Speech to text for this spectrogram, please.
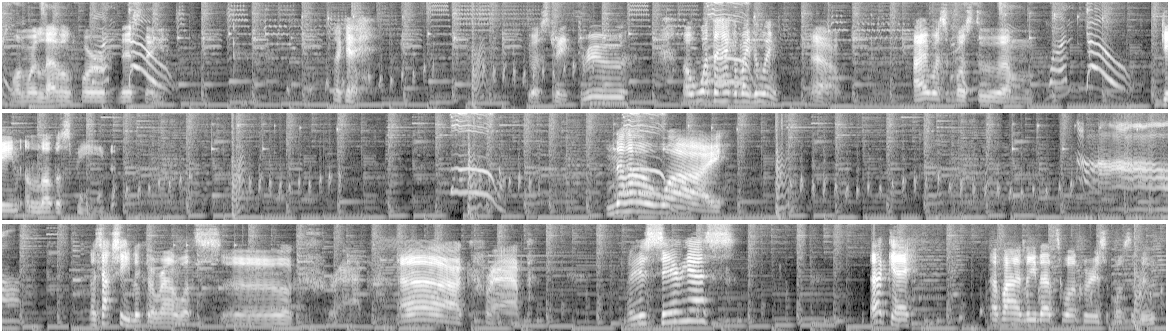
one more level for this thing. Okay. Go straight through. Oh, what the heck am I doing? Oh. I was supposed to um, gain a lot of speed. No, why? Let's actually look around what's... Oh, crap. Ah, crap. Are you serious? Okay. Apparently that's what we're supposed to do.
